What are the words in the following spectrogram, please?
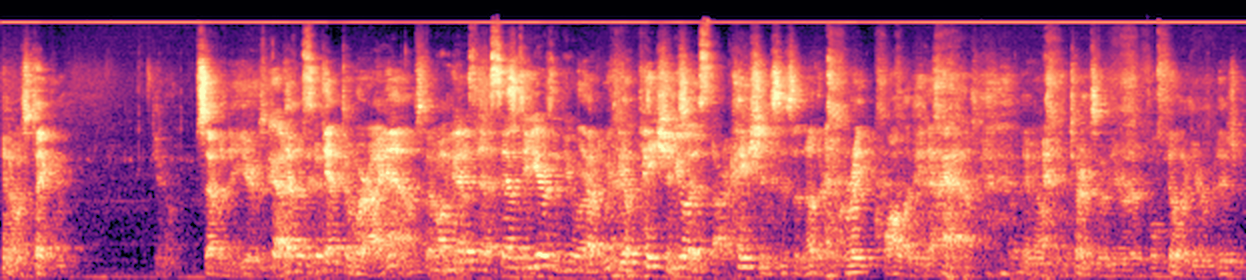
you know, it's taken, you know, 70 years to, get, to get to where I am. So Well, there's uh, 70 years of you were. yeah, you know, patience, You were patience is another great quality to have, you know, in terms of your fulfilling your vision.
